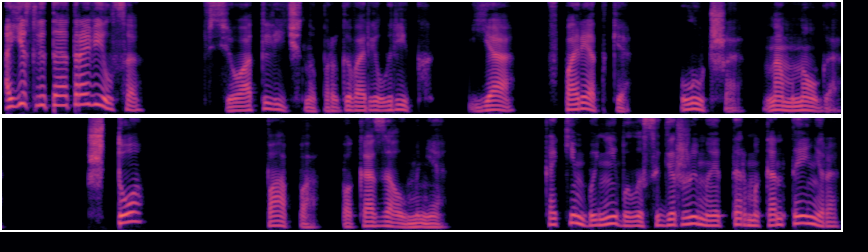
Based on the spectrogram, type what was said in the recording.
А если ты отравился?» «Все отлично», — проговорил Рик. «Я в порядке. Лучше. Намного». «Что?» «Папа показал мне». Каким бы ни было содержимое термоконтейнера,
